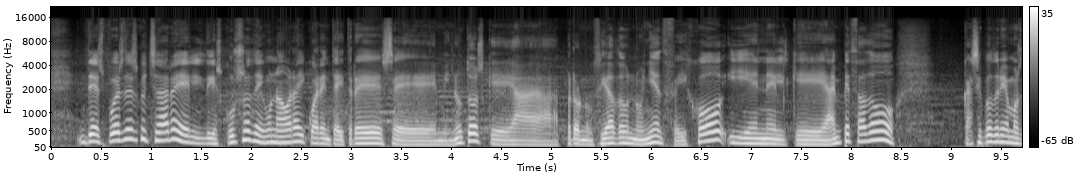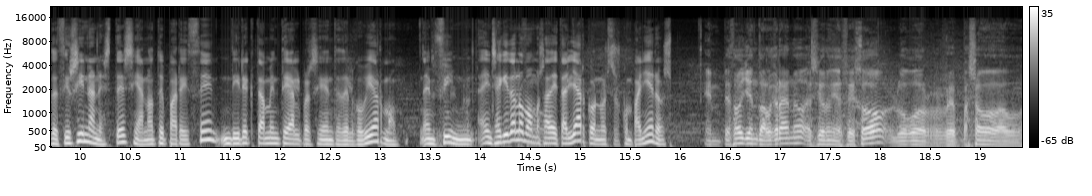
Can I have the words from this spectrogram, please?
después de escuchar el discurso de una hora y 43 eh, minutos que ha pronunciado Núñez Feijó y en el que ha empezado casi podríamos decir sin anestesia, ¿no te parece? Directamente al presidente del gobierno. En fin, enseguida lo vamos a detallar con nuestros compañeros. Empezó yendo al grano, el señor Núñez Fijó, luego repasó,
